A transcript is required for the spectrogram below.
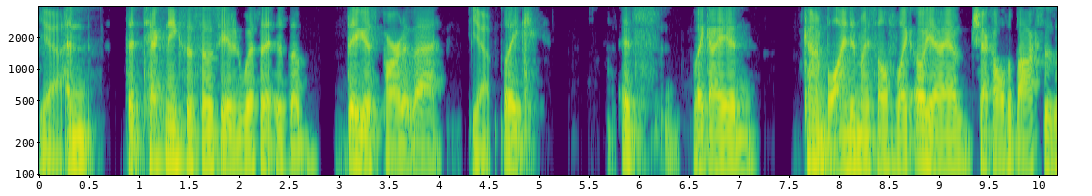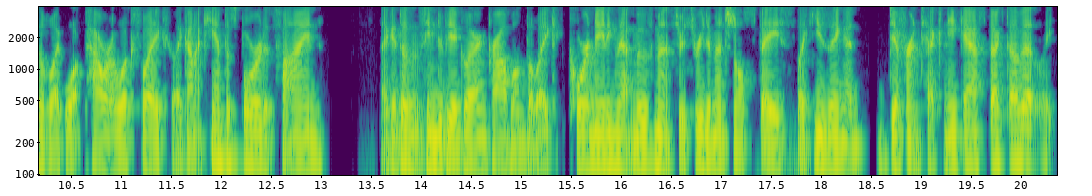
yeah And the techniques associated with it is the biggest part of that. Yeah. Like it's like I had kind of blinded myself like, oh yeah, I have check all the boxes of like what power looks like. Like on a campus board, it's fine. Like it doesn't seem to be a glaring problem, but like coordinating that movement through three dimensional space, like using a different technique aspect of it, like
